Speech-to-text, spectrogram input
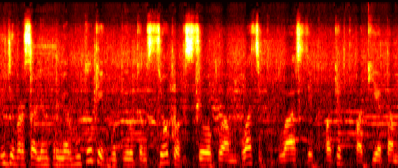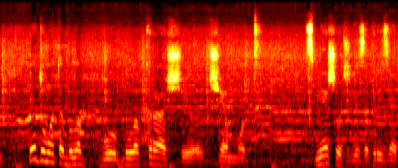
люди бросали, например, бутылки к бутылкам, стекла к стеклам, пластик к пластик, пакет к пакетам. Я думаю, это было, б- было б краще, чем вот смешивать или загрязнять.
